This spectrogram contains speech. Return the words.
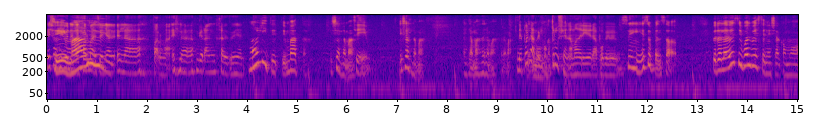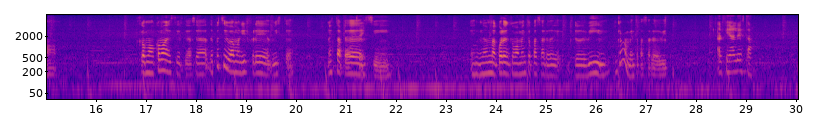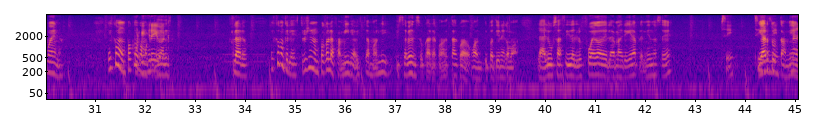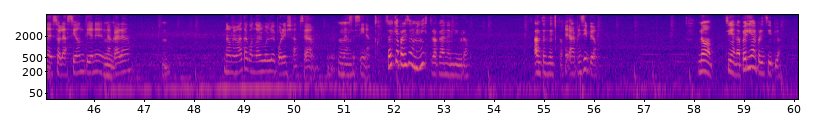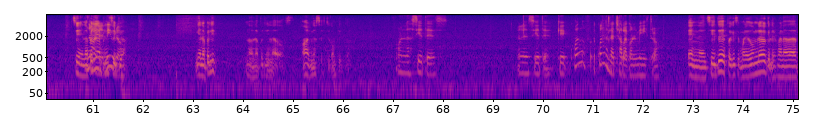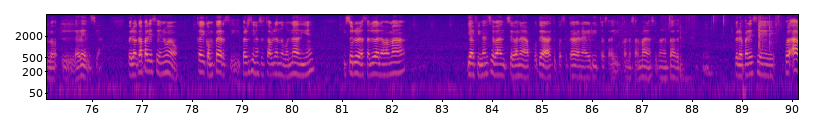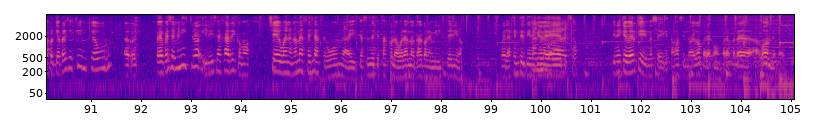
Ellos Sí, viven en la farma de señal, en la farma, en la granja de señal. Molly te, te mata. Ella es la más. Sí. Ella es la más. Es la más de la más de la más. Después la reconstruyen la madriguera porque Sí, eso pensaba. Pero a la vez igual ves en ella como... Como, ¿cómo decirte? O sea, después se va a morir Fred, ¿viste? No está Percy. Eh, No me acuerdo en qué momento pasa lo de, lo de Bill. ¿En qué momento pasa lo de Bill? al final de esta. Bueno. Es como un poco Porque como es que le Claro. Es como que le destruyen un poco la familia, ¿viste? A Molly. Y se ve en su cara cuando está, cuando, cuando tipo tiene como la luz así del fuego de la madriguera prendiéndose. Sí. Y Arthur también. Una desolación tiene en la Mm. cara. Mm. No, me mata cuando él vuelve por ella. O sea, me Mm. asesina. ¿Sabes que aparece el ministro acá en el libro? Antes de esto. Eh, al principio. No, sí, en la peli al principio. Sí, en la No, peli en el principio. libro. Y en la peli. No, en la peli en la 2. Ay, no sé, estoy conflicto. O en las 7 es. En el 7. ¿Qué? ¿Cuándo, fue- ¿Cuándo es la charla con el ministro? En el 7, después que se muere Dumbledore, que les van a dar lo- la herencia. Pero acá aparece de nuevo. Cae con Percy. Y Percy no se está hablando con nadie. Y solo la saluda a la mamá. Y al final se van, se van a las puteadas, tipo, se cagan a gritos ahí con los hermanos y con el padre. Pero aparece. por- ah, porque aparece arre, pero Aparece el ministro y le dice a Harry como, che, bueno, no me haces la segunda y te haces de que estás colaborando acá con el ministerio. Porque la gente tiene Ah, que no ver tiene que ver que, no sé, que estamos haciendo algo para como para parar a Voldemort.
